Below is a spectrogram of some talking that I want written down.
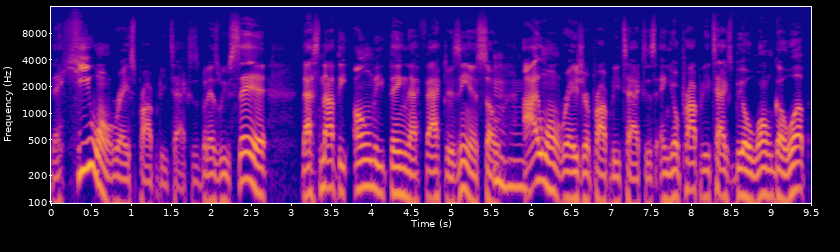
that he won't raise property taxes. But as we've said, that's not the only thing that factors in. So mm-hmm. I won't raise your property taxes and your property tax bill won't go up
